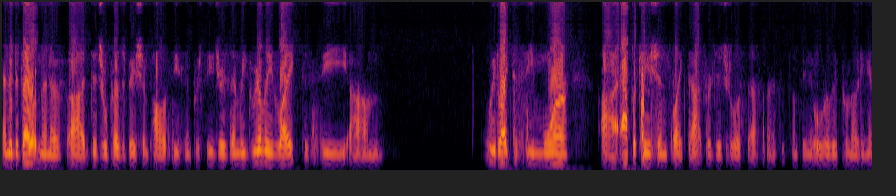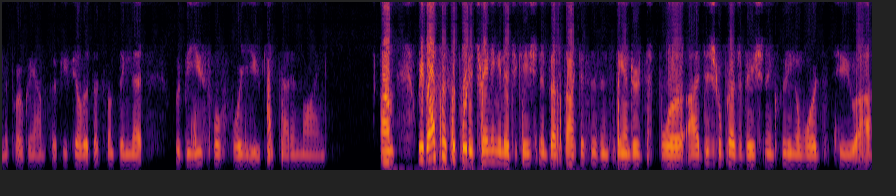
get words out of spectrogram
and the development of uh, digital preservation policies and procedures. And we'd really like to see um, we'd like to see more uh, applications like that for digital assessments. It's something that we're really promoting in the program. So if you feel that that's something that would be useful for you, keep that in mind. Um, we've also supported training and education and best practices and standards for uh, digital preservation, including awards to uh,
